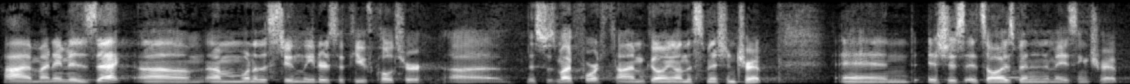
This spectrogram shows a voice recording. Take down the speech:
Hi, my name is Zach. Um, I'm one of the student leaders with Youth Culture. Uh, this was my fourth time going on this mission trip, and it's just it's always been an amazing trip.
